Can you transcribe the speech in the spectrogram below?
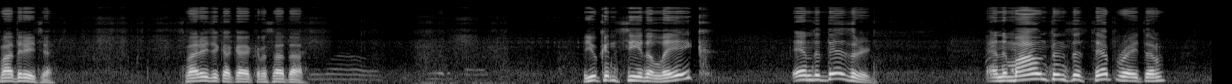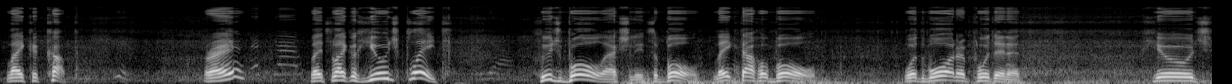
Смотрите. Смотрите, какая красота. You can see the lake and the desert. And the mountains that separate them like a cup. Right? It's like a huge plate. Huge bowl, actually. It's a bowl. Lake Tahoe bowl. With water put in it. Huge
